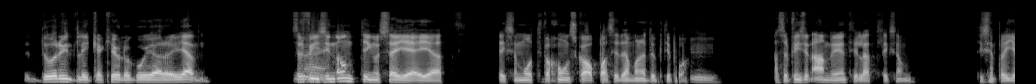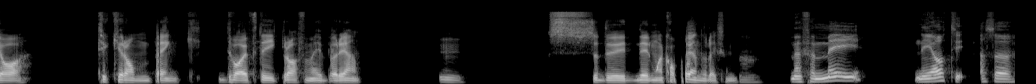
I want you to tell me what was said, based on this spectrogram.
då är det inte lika kul att gå och göra det igen. Så det Nej. finns ju någonting att säga i att liksom, motivation skapas i det man är duktig på. Mm. Alltså det finns ju en anledning till att liksom, till exempel jag tycker om bänk. Det var ju för att det gick bra för mig i början. Mm. Så det, det man kopplar ändå liksom. Men för mig, när jag alltså,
